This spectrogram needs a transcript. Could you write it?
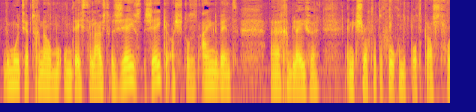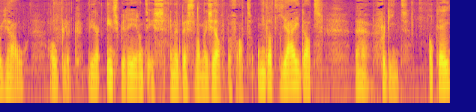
de moeite hebt genomen om deze te luisteren. Zeker als je tot het einde bent gebleven. En ik zorg dat de volgende podcast voor jou hopelijk weer inspirerend is en het beste van mijzelf bevat. Omdat jij dat verdient. Oké,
